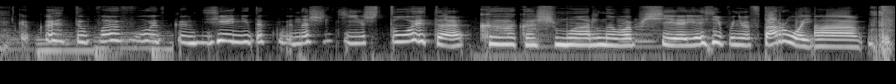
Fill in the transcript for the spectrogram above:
Какая тупая фотка. Где они такую нашли? Что это? Как кошмарно вообще. Я не понимаю. Второй. А,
